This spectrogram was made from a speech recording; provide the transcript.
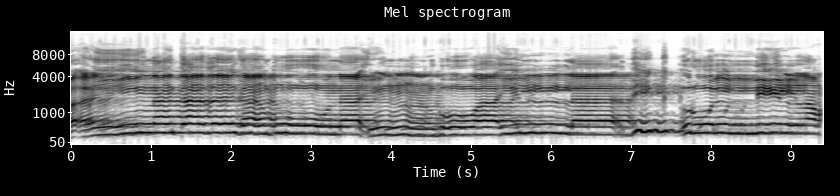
فأين تذهبون إن هو إلا ذكر للعالمين.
